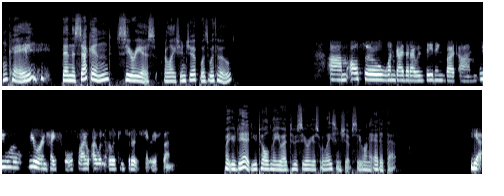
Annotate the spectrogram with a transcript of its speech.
Okay. then the second serious relationship was with who? Um, also, one guy that I was dating, but um, we were we were in high school, so I, I wouldn't really consider it serious then. But you did. You told me you had two serious relationships, so you want to edit that. Yes,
